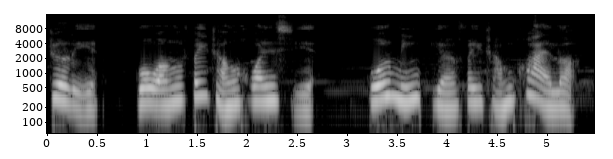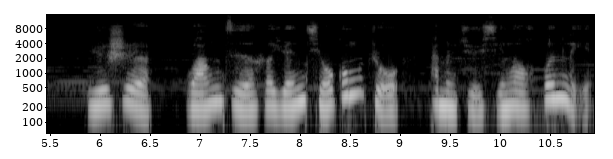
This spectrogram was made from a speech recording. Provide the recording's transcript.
这里，国王非常欢喜，国民也非常快乐。于是，王子和圆球公主他们举行了婚礼。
